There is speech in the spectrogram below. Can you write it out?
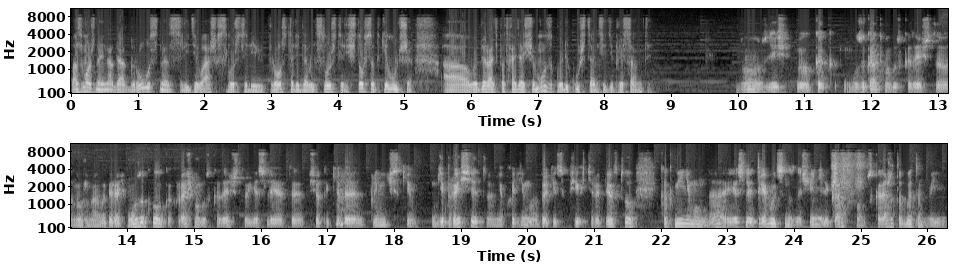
возможно, иногда грустно среди ваших слушателей, просто рядовых слушателей. Что все-таки лучше, а выбирать подходящую музыку или кушать антидепрессанты? Ну, здесь э, как музыкант могу сказать, что нужно выбирать музыку, как врач могу сказать, что если это все-таки да, клинически депрессия, то необходимо обратиться к психотерапевту как минимум, да, если требуется назначение лекарств, он скажет об этом, и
